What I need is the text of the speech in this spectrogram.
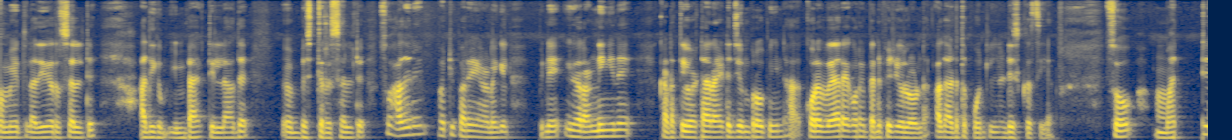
സമയത്തിൽ അധികം റിസൾട്ട് അധികം ഇമ്പാക്റ്റ് ഇല്ലാതെ ബെസ്റ്റ് റിസൾട്ട് സോ അതിനെ പറ്റി പറയുകയാണെങ്കിൽ പിന്നെ റണ്ണിങ്ങിനെ കടത്തി വെട്ടാനായിട്ട് ജിം റോപ്പിങ്ങിന്റെ കുറേ വേറെ കുറേ ബെനിഫിറ്റുകളുണ്ട് അത് അടുത്ത പോയിന്റിൽ ഞാൻ ഡിസ്കസ് ചെയ്യാം. സോ മറ്റ്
